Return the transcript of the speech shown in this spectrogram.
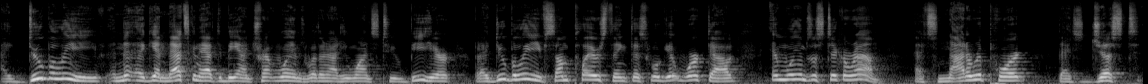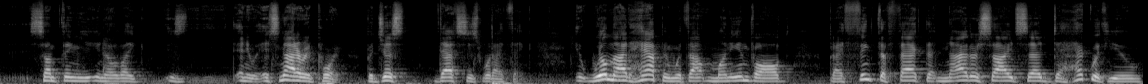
I do believe, and again, that's going to have to be on Trent Williams whether or not he wants to be here, but I do believe some players think this will get worked out and Williams will stick around. That's not a report. That's just something, you know, like, is anyway, it's not a report, but just that's just what I think. It will not happen without money involved, but I think the fact that neither side said to heck with you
